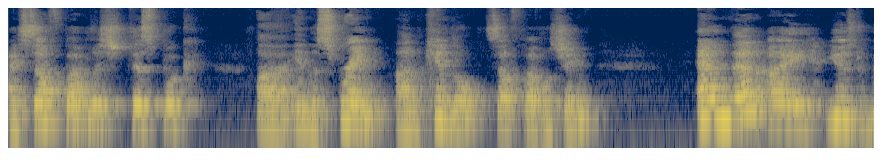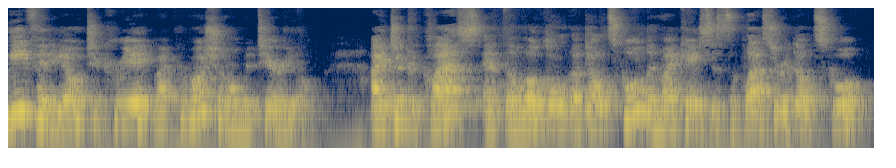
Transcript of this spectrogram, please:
I self-published this book uh, in the spring on Kindle, self-publishing. And then I used WeVideo to create my promotional material. I took a class at the local adult school. In my case, it's the Placer Adult School.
